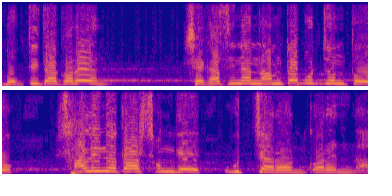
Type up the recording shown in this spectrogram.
বক্তৃতা করেন, শেখ হাসিনার নামটা পর্যন্ত শালীনতার সঙ্গে উচ্চারণ করেন না।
